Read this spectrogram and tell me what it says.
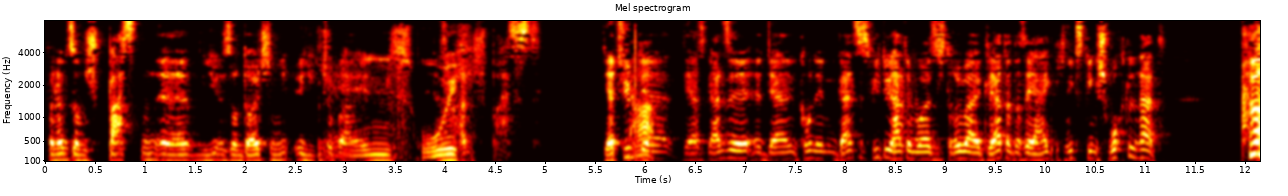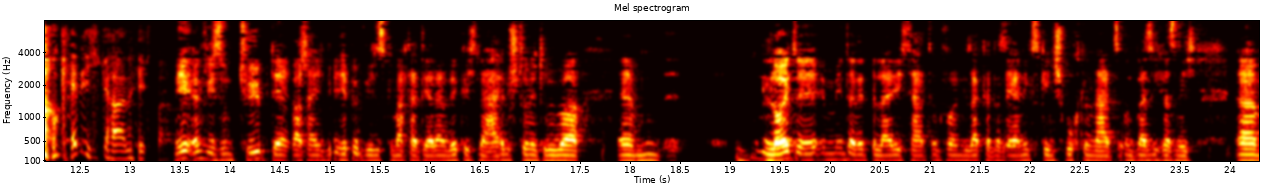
von irgendeinem so Spasten, äh, so einem deutschen YouTuber. Jens, ruhig. So Spast. Der Typ, ja. der, der das ganze, der ein ganzes Video hatte, wo er sich darüber erklärt hat, dass er ja eigentlich nichts gegen Schwuchteln hat. Warum kenne ich gar nicht? Nee, irgendwie so ein Typ, der wahrscheinlich Hip-Hop-Videos gemacht hat, der dann wirklich eine halbe Stunde drüber ähm, Leute im Internet beleidigt hat und vorhin gesagt hat, dass er ja nichts gegen Schwuchteln hat und weiß ich was nicht. Ähm,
